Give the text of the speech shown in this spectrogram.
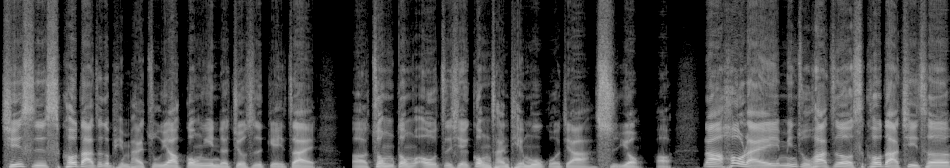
其实 Skoda 这个品牌主要供应的就是给在。呃，中东欧这些共产铁幕国家使用啊，那后来民主化之后，Skoda 汽车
